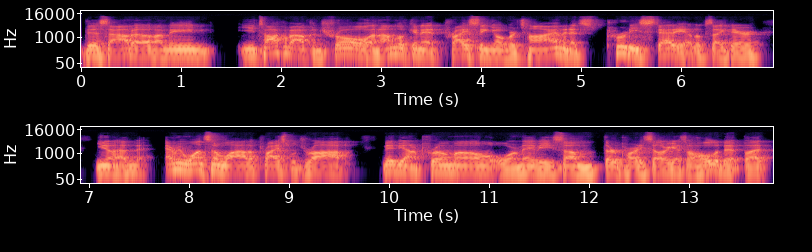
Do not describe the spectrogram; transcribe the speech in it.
this out of. I mean, you talk about control and I'm looking at pricing over time and it's pretty steady. It looks like they're, you know, every once in a while the price will drop, maybe on a promo or maybe some third party seller gets a hold of it, but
